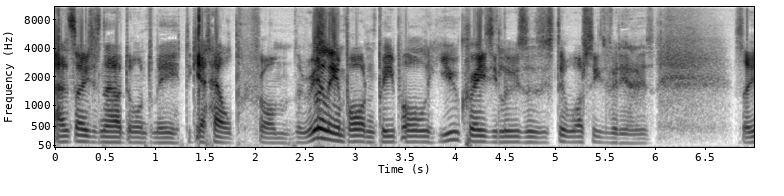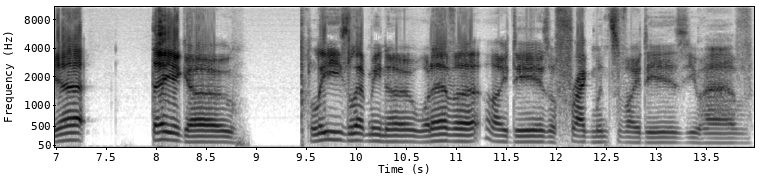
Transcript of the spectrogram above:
and so it just now dawned me to get help from the really important people, you crazy losers who still watch these videos. So yeah, there you go. Please let me know whatever ideas or fragments of ideas you have.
